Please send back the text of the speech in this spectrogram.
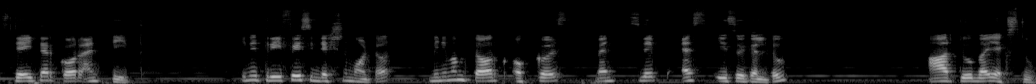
stator core and teeth. In a three phase induction motor, minimum torque occurs when slip S is equal to R2 by X2.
